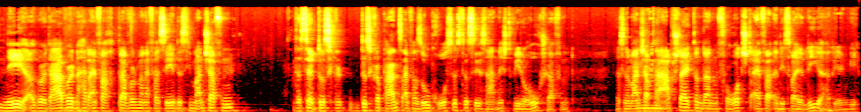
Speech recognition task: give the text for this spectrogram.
Nee, also da wird halt einfach, da wird man einfach sehen, dass die Mannschaften, dass der Diskre Diskrepanz einfach so groß ist, dass sie es halt nicht wieder hochschaffen. Dass eine Mannschaft mhm. da absteigt und dann verrutscht einfach in die zweite Liga halt irgendwie.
